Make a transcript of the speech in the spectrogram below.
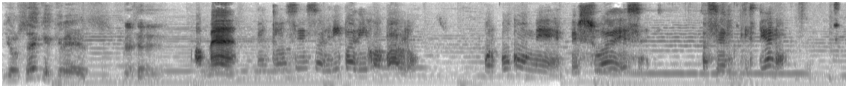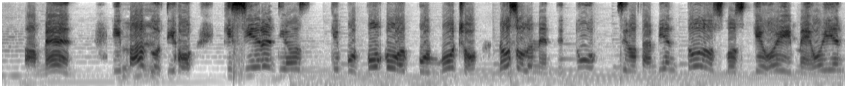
Yo sé que crees. Amén. Entonces Agripa dijo a Pablo, por poco me persuades a ser cristiano. Amén. Y Amén. Pablo dijo, quisiera Dios que por poco o por mucho, no solamente tú, sino también todos los que hoy me oyen,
